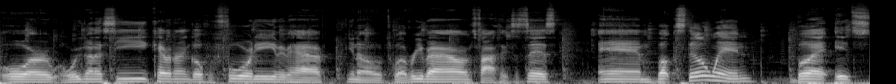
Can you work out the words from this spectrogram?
Or are we're gonna see Kevin Durant go for 40, maybe have, you know, 12 rebounds, five, six assists, and Bucks still win, but it's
